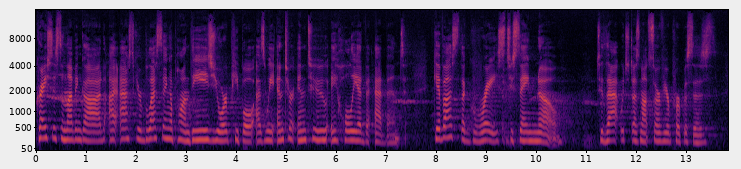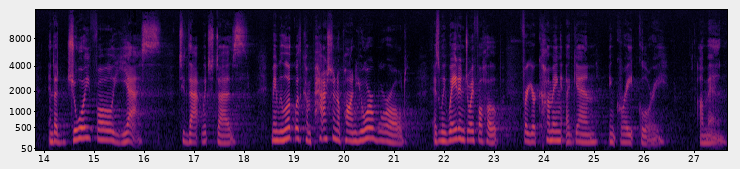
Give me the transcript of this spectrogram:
Gracious and loving God, I ask your blessing upon these, your people, as we enter into a holy Advent. Give us the grace to say no to that which does not serve your purposes, and a joyful yes to that which does. May we look with compassion upon your world as we wait in joyful hope for your coming again in great glory. Amen.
